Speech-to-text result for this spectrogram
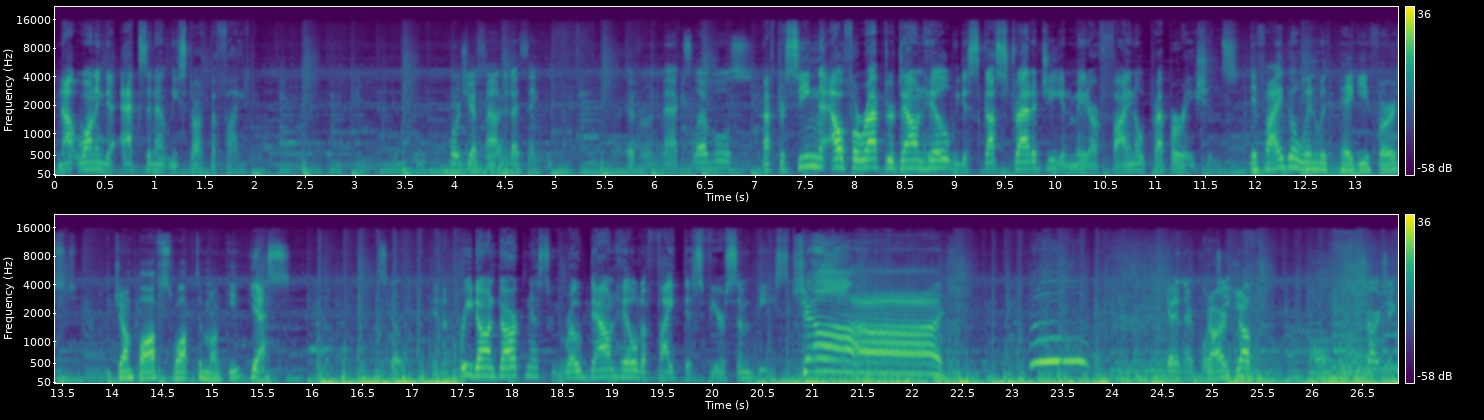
not wanting to accidentally start the fight. Porgie, I found it, I think. Everyone max levels. After seeing the Alpha Raptor downhill, we discussed strategy and made our final preparations. If I go in with Peggy first, jump off, swap to Monkey. Yes. Let's go. In the pre dawn darkness, we rode downhill to fight this fearsome beast. Charge! Get in there, Porgie. Charge up. Oh, Charging.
